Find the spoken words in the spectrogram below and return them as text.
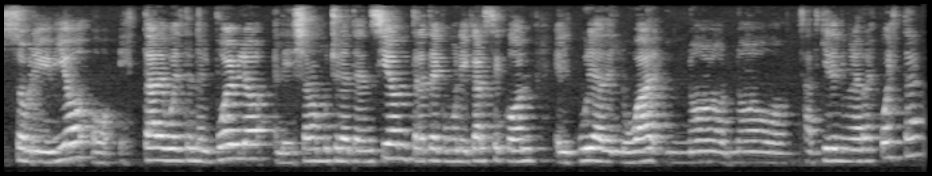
sobrevivió o está de vuelta en el pueblo, le llama mucho la atención, trata de comunicarse con el cura del lugar y no, no adquiere ninguna respuesta.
